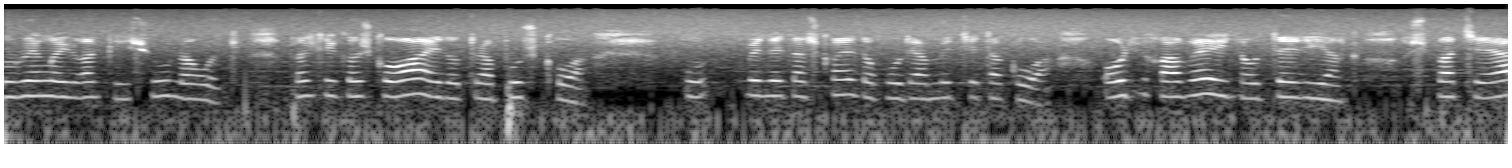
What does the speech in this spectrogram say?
urrengo igakizun hauek. Plastikoskoa edo trapuzkoa. Benetazkoa edo gure ametxetakoa. Hori gabe inauteriak ospatzea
